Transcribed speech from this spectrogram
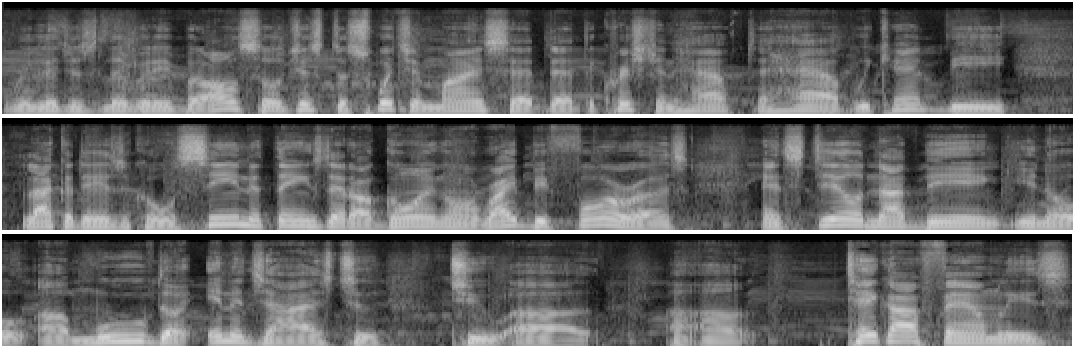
religious liberty, but also just the switch in mindset that the Christian have to have. We can't be lackadaisical, seeing the things that are going on right before us, and still not being, you know, uh, moved or energized to to uh, uh, uh take our families,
